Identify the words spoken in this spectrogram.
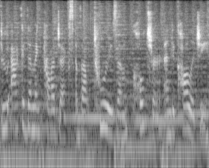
through academic projects about tourism, culture, and ecology.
